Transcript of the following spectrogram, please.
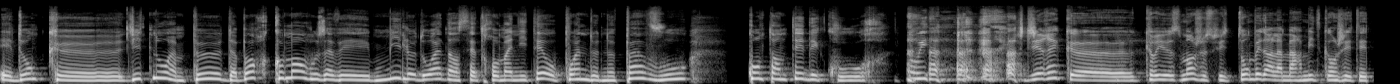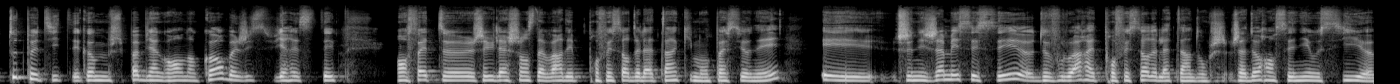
Et donc, euh, dites-nous un peu d'abord comment vous avez mis le doigt dans cette romanité au point de ne pas vous contenter des cours? Oui. je dirais que curieusement, je suis tombée dans la marmite quand j'étais toute petite et comme je suis pas bien grande encore, ben, j'y suis restée. En fait, euh, j'ai eu la chance d'avoir des professeurs de latin qui m'ont passionnée et je n'ai jamais cessé euh, de vouloir être professeur de latin. Donc j'adore enseigner aussi euh,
